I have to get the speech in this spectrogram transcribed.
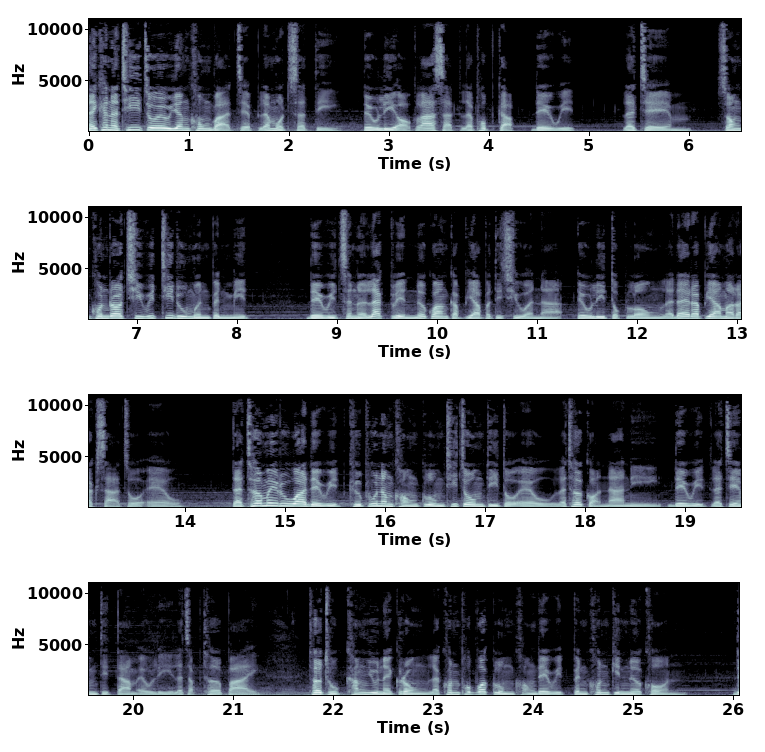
นขณะที่โจเอลยังคงบาดเจ็บและหมดสติเอลลีออกล่าสัตว์และพบกับเดวิดและเจมส์สองคนรอดชีวิตที่ดูเหมือนเป็นมิตร เดวิดเสนอแลกเปลี่ยนเนื้อกวางกับยาปฏิชีวนะเอลลีตกลงและได้รับยามารักษาโจเอล แต่เธอไม่รู้ว่าเดวิดคือผู้นำของกลุ่มที่โจมตีโตเอล และเธอก่อนหน้านี้ เดวิดและเจมส์ติดตามเอลลีและจับเธอไป เธอถูกขังอยู่ในกรงและค้นพบว่ากลุ่มของเดวิดเป็นคนกินเนื้อคน เด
